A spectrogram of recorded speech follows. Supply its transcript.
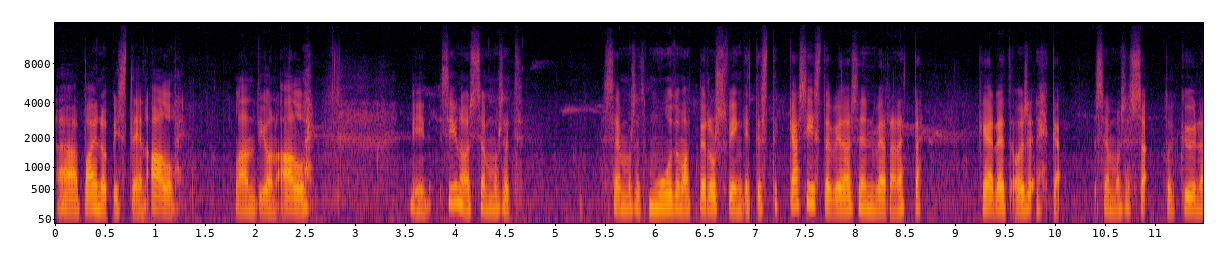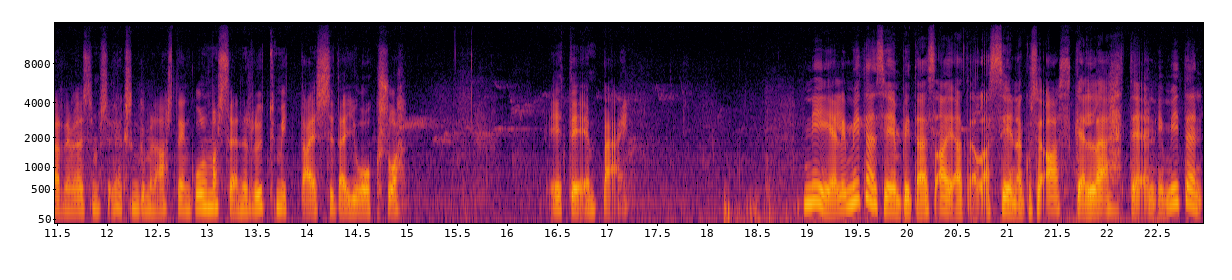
ää, painopisteen alle, lantion alle. Niin siinä olisi semmoiset semmoiset muutamat perusvinkit ja sitten käsistä vielä sen verran, että kädet olisi ehkä semmoisessa, tuo kyynärni semmoisessa 90 asteen kulmassa ja ne rytmittäisi sitä juoksua eteenpäin. Niin, eli miten siihen pitäisi ajatella siinä, kun se askel lähtee, niin miten,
